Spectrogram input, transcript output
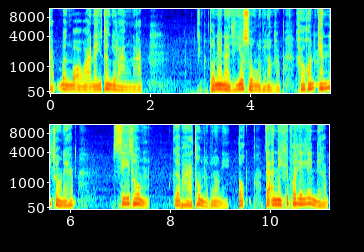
ครับเบิ่งบอกว่าอันไหนอยู่เทิงอยู่ลางนะครับ ตัวนี้น่าจะอยู่สูงเลยพี่น้องครับ เขาขอนแกนในช่วงไหนครับสี่ทุ่มเกือบหาทุ่มเลยพี่น้องนี่ตก แต่อันนี้คือพอลินลินเนี่ยครับ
